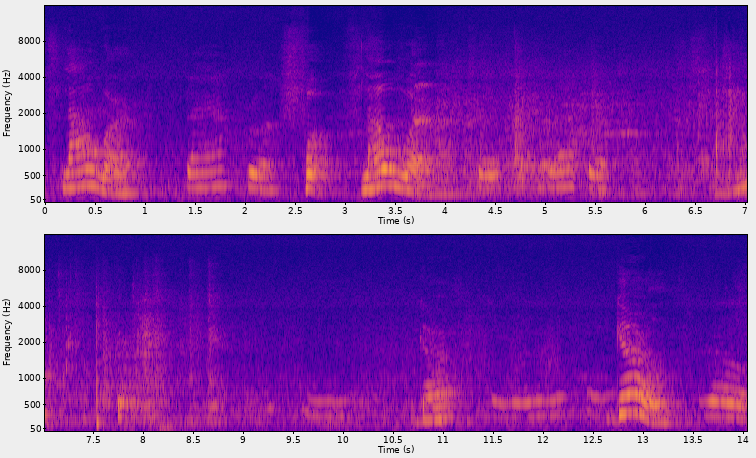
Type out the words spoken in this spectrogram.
Flower. Black. F. Flower. Black. Okay. Girl. Girl. Roll.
